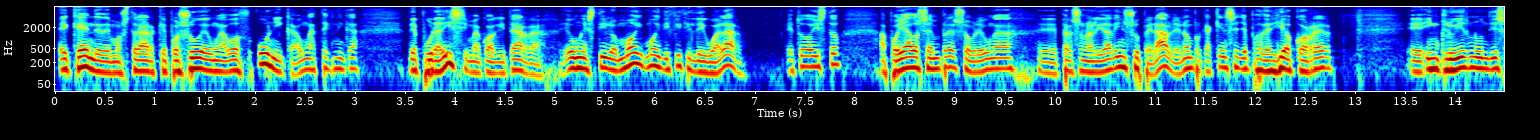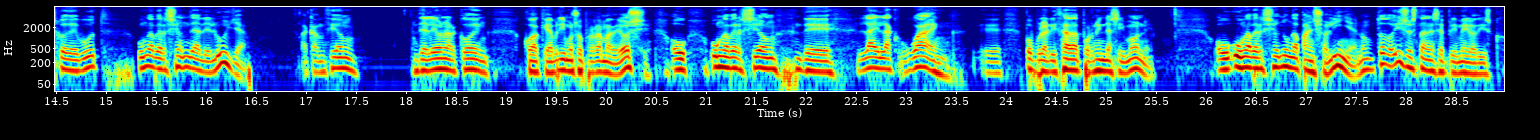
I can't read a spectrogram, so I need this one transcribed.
É quen de demostrar que posúe unha voz única, unha técnica depuradísima coa guitarra, é un estilo moi moi difícil de igualar. E todo isto apoiado sempre sobre unha eh, personalidade insuperable, non? Porque a quen se lle podería ocorrer eh, incluir nun disco debut unha versión de Aleluya, a canción de Leonard Cohen coa que abrimos o programa de hoxe ou unha versión de Lilac Wine eh, popularizada por Nina Simone ou unha versión dunha panxoliña, non? Todo iso está nese primeiro disco.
